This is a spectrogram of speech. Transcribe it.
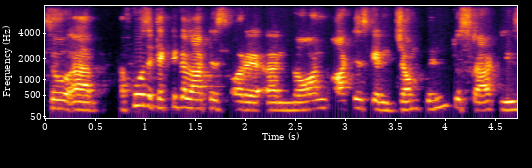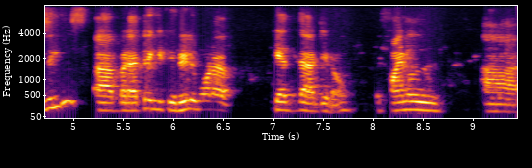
So uh, of course, a technical artist or a, a, non-artist can jump in to start using this. Uh, but I think if you really want to get that, you know, the final uh,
